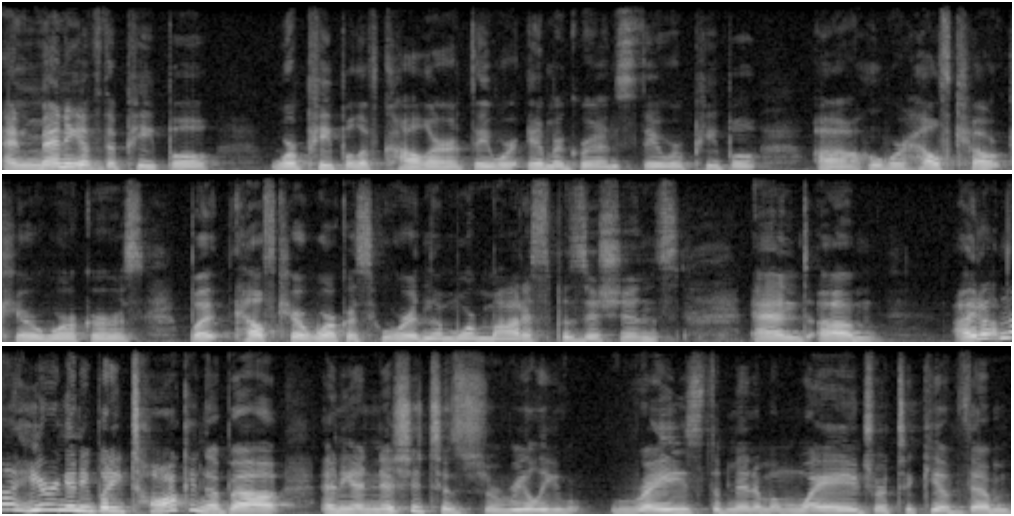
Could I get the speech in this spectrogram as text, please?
and many of the people were people of color. They were immigrants. They were people uh, who were health care workers, but health care workers who were in the more modest positions. And um, I am not hearing anybody talking about any initiatives to really raise the minimum wage or to give them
